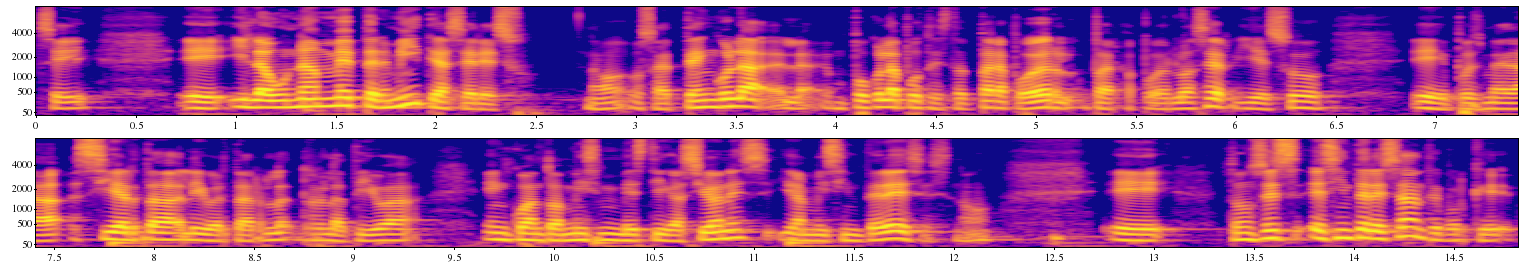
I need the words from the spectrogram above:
¿sí? Eh, y la UNAM me permite hacer eso. ¿no? O sea, tengo un poco la potestad para poderlo, para poderlo hacer. Y eso eh, pues me da cierta libertad relativa en cuanto a mis investigaciones y a mis intereses. Eh, entonces, es interesante porque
